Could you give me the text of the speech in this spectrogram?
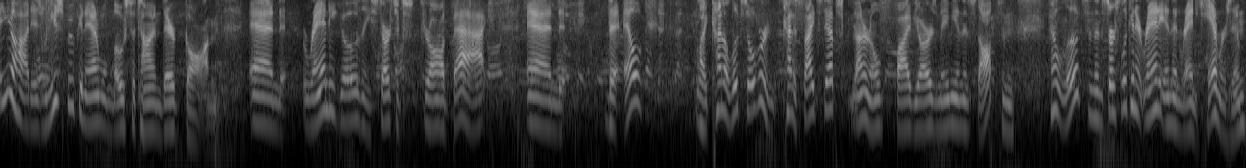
And you know how it is when you spook an animal, most of the time they're gone. And Randy goes and he starts to draw it back, and the elk like kind of looks over and kind of sidesteps, I don't know, five yards maybe, and then stops and kind of looks and then starts looking at Randy, and then Randy hammers him.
